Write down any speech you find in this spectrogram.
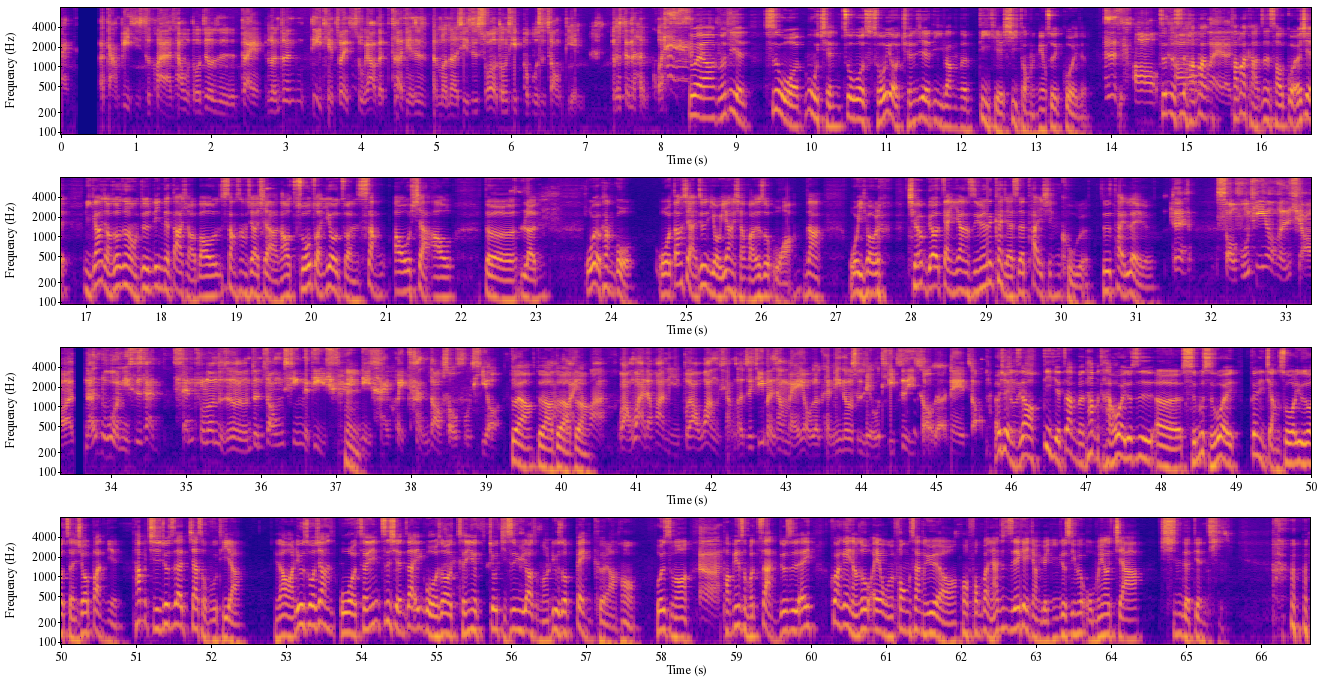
港币几十块啊，差不多就是对。伦敦地铁最主要的特点是什么呢？其实所有东西都不是重点，就是真的很贵。对啊，伦敦地铁是我目前坐过所有全世界地方的地铁系统里面最贵的。真的超，真的是蛤蟆蛤蟆卡真的超贵。而且你刚刚讲说这种就是拎着大小包上上下下，然后左转右转上凹下凹的人，我有看过。我当下就是有一样的想法，就是说哇，那我以后。千万不要干一样的事，因为那看起来实在太辛苦了，就是太累了。对，手扶梯又很小啊。那如果你是在 Central London 这个伦敦中心的地区，你才会看到手扶梯哦。对啊，对啊，对啊，对啊。往外的话，你不要妄想了，这基本上没有的，肯定都是楼梯自己走的那一种。而且你知道，地铁站门他们还会就是呃，时不时会跟你讲说，例如说整修半年，他们其实就是在加手扶梯啊。你知道吗？例如说，像我曾经之前在英国的时候，曾经有有几次遇到什么，例如说 Bank 啦，吼。或者什么，旁边什么站，就是哎，突然跟你讲说，哎，我们封三个月哦，或封半年，他就直接跟你讲原因，就是因为我们要加新的电梯。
